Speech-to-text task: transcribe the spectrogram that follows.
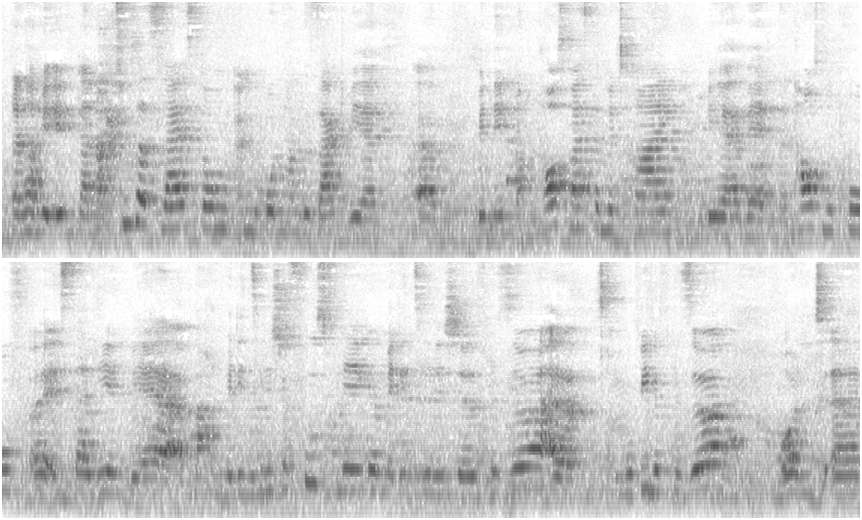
Und dann haben wir eben dann noch Zusatzleistungen angeboten, haben gesagt, wir, ähm, wir nehmen noch einen Hausmeister mit rein, wir werden einen Hausnotruf äh, installieren, wir machen medizinische Fußpflege, medizinische Friseur, äh, mobile Friseur und äh,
